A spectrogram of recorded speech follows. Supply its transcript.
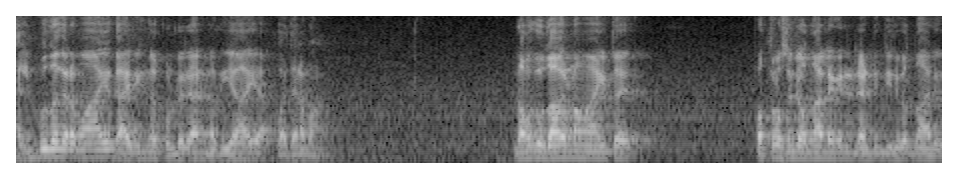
അത്ഭുതകരമായ കാര്യങ്ങൾ കൊണ്ടുവരാൻ മതിയായ വചനമാണ്. നമുക്ക് ഉദാഹരണമായിട്ട് പത്രോസിന്റെ ഒന്നാം ലേഖനം രണ്ടിന്റെ ഇരുപത്തിനാല്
